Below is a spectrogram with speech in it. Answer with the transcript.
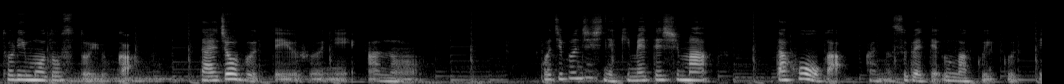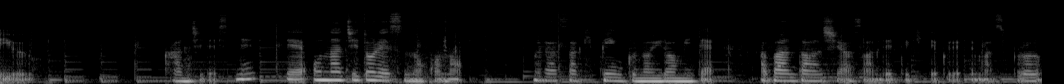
取り戻すというか大丈夫っていうふうにあのご自分自身で決めてしまった方があの全てうまくいくっていう感じですね。で同じドレスのこの紫ピンクの色味でアバンダンシアさん出てきてくれてますプロ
